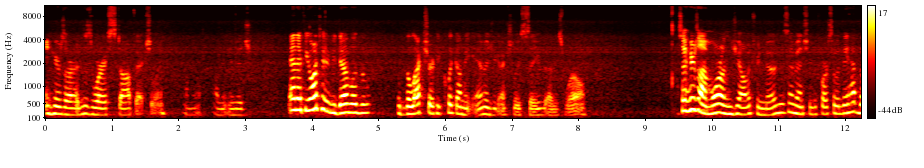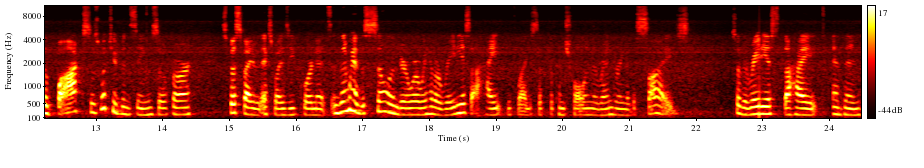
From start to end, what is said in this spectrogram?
and here's our, this is where I stopped actually on the, on the image. And if you want to, if you download the, the lecture, if you click on the image, you can actually save that as well. So here's on more on geometry nodes, as I mentioned before. So they have the box, is what you've been seeing so far, specified with x, y, z coordinates. And then we have the cylinder where we have a radius, a height, and flags up for controlling the rendering of the sides. So the radius, the height, and then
